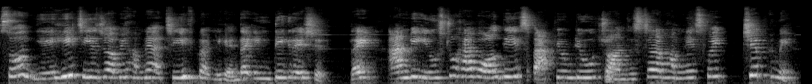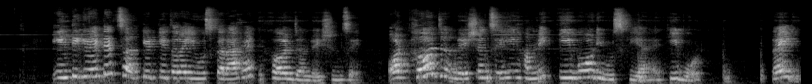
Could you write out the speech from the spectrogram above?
सो so, यही चीज़ जो अभी हमने अचीव कर ली है the integration right and we use to have all these vacuum tube transistor अब हमने इसको एक चिप में इंटीग्रेटेड सर्किट की तरह यूज़ करा है थर्ड जनरेशन से। और थर्ड जनरेशन से ही हमने कीबोर्ड यूज़ किया है कीबोर्ड राइट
